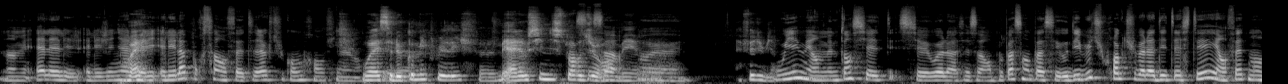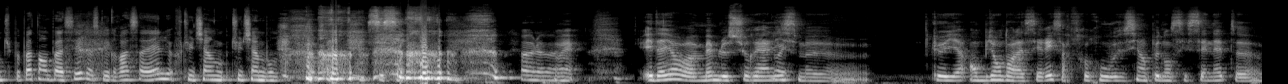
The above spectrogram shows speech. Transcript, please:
Non mais elle, elle est, elle est géniale. Ouais. Elle, est, elle est là pour ça en fait. C'est là que tu comprends finalement. ouais, c'est le euh, comic relief, mais elle a aussi une histoire dure, hein, mais ouais, elle fait du bien. Oui, mais en même temps, si elle, si voilà, c'est ça, on peut pas s'en passer. Au début, tu crois que tu vas la détester, et en fait, non, tu peux pas t'en passer parce que grâce à elle, tu tiens, tu tiens bon. c'est ça. Voilà, voilà. Ouais. Et d'ailleurs, même le surréalisme euh, qu'il y a ambiant dans la série, ça se retrouve aussi un peu dans ces scénettes, euh,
